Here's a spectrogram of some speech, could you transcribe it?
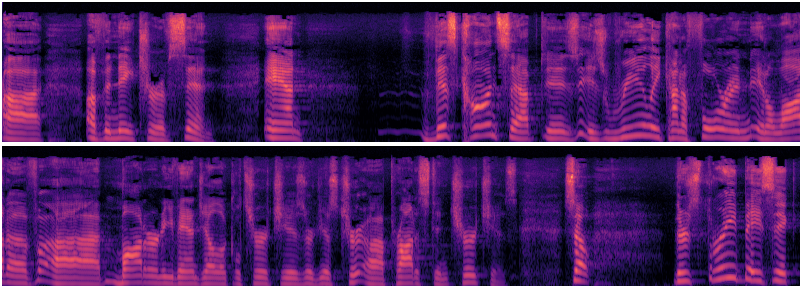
uh, of the nature of sin. And this concept is, is really kind of foreign in a lot of uh, modern evangelical churches or just uh, Protestant churches. So there's three basic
